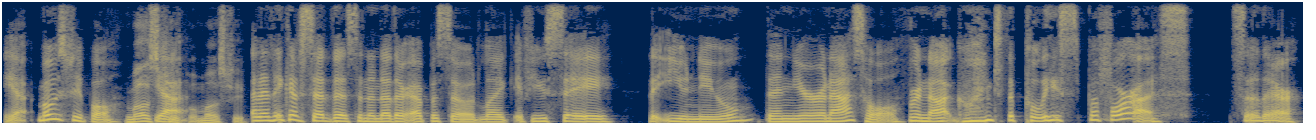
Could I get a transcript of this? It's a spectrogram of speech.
Yeah, most people. Most yeah. people, most people. And I think I've said this in another episode. Like, if you say that you knew, then you're an asshole for not going to the police before us. So there.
